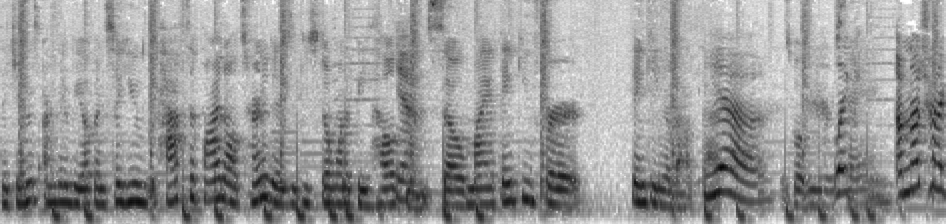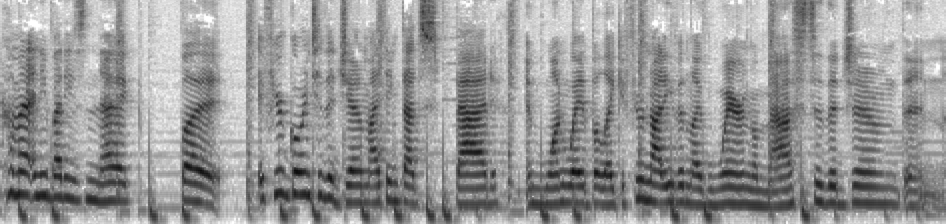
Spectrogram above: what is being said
the gyms aren't gonna be open. So you have to find alternatives if you still want to be healthy. Yeah. So Maya, thank you for thinking about that. yeah. is what we were Like, saying. I'm not trying to come at anybody's neck, but if you're going to the gym, I think that's bad in one way. But like, if you're not even like wearing a mask to the gym, then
